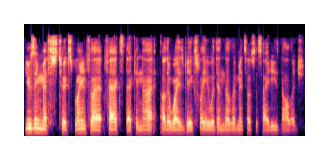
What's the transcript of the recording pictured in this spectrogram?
Using myths to explain facts that cannot otherwise be explained within the limits of society's knowledge.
